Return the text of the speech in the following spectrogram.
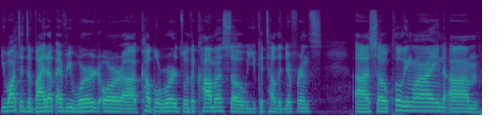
You want to divide up every word or a couple words with a comma so you could tell the difference. Uh, so clothing line, um,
